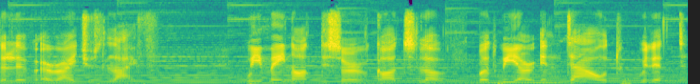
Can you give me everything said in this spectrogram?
to live a righteous life. We may not deserve God's love, but we are endowed with it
